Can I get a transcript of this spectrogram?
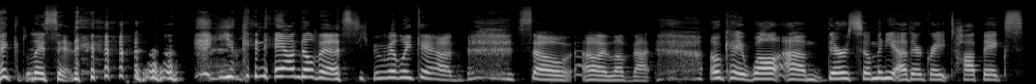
like listen. you can handle this. You really can. So, oh, I love that. Okay, well, um, there so many other great topics.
